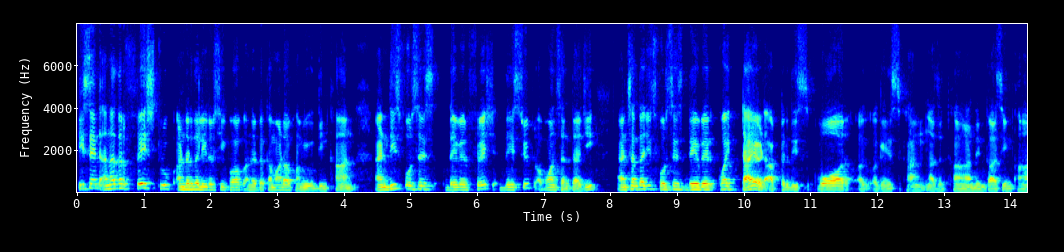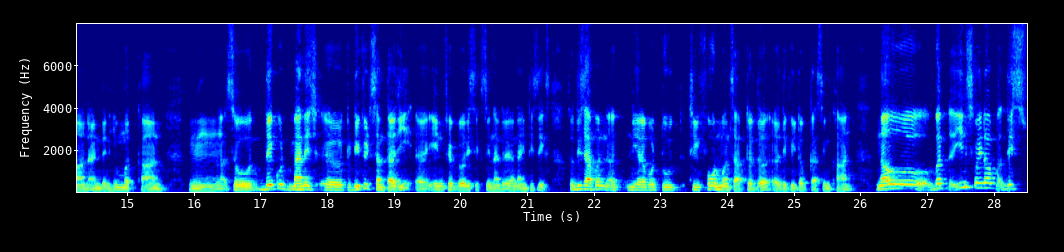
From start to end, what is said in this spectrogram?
he sent another fresh troop under the leadership of under the command of Hamiduddin Khan. And these forces, they were fresh. They swept upon Santaji and Santaji's forces, they were quite tired after this war against Khan, Azad Khan, then Qasim Khan, and then Himmat Khan. Mm, so they could manage uh, to defeat Santaji uh, in February 1696. So this happened uh, near about two, three, four months after the uh, defeat of Qasim Khan. Now, but in spite of this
